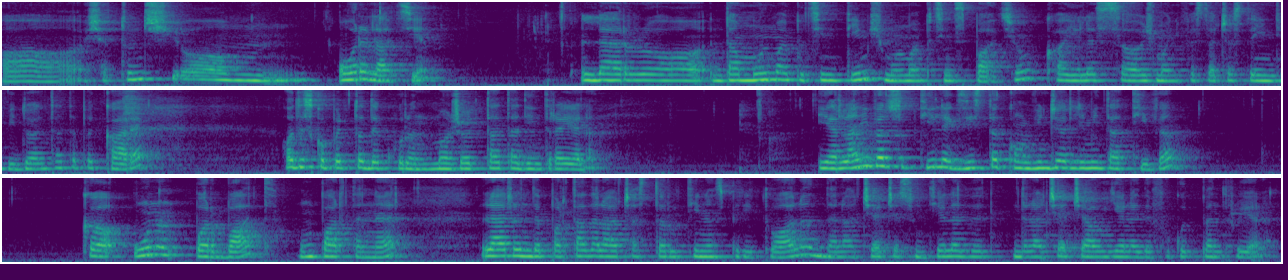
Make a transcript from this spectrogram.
Uh, și atunci um, o relație le-ar uh, da mult mai puțin timp și mult mai puțin spațiu ca ele să își manifeste această individualitate pe care au descoperit-o de curând, majoritatea dintre ele. Iar la nivel subtil există convingeri limitative că un bărbat, un partener, le-ar îndepărta de la această rutină spirituală, de la ceea ce sunt ele, de, de la ceea ce au ele de făcut pentru ele,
